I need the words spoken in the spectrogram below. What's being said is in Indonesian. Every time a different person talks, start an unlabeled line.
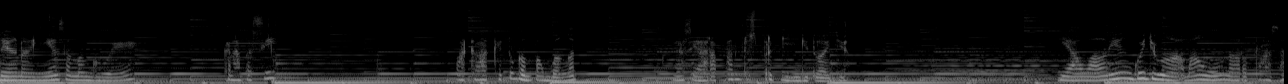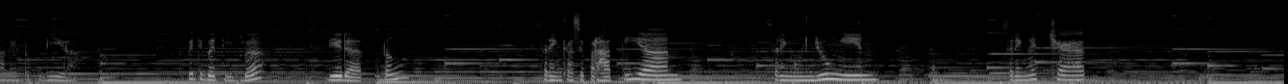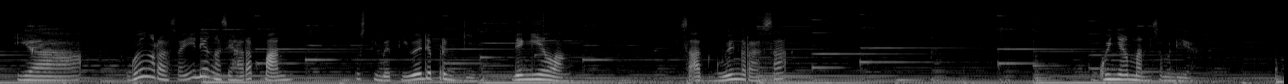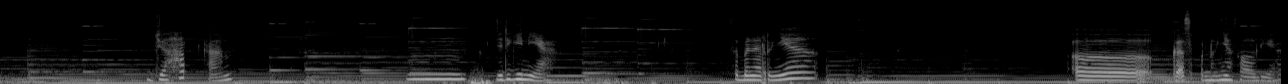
ada yang nanya sama gue kenapa sih laki-laki tuh gampang banget ngasih harapan terus pergi gitu aja? Ya awalnya gue juga gak mau naruh perasaan itu ke dia. Tapi tiba-tiba dia dateng sering kasih perhatian sering ngunjungin sering ngechat. Ya gue ngerasanya dia ngasih harapan terus tiba-tiba dia pergi. Dia ngilang. Saat gue ngerasa gue nyaman sama dia. Jahat kan? Hmm, jadi gini ya. Sebenarnya uh, gak sepenuhnya soal dia.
